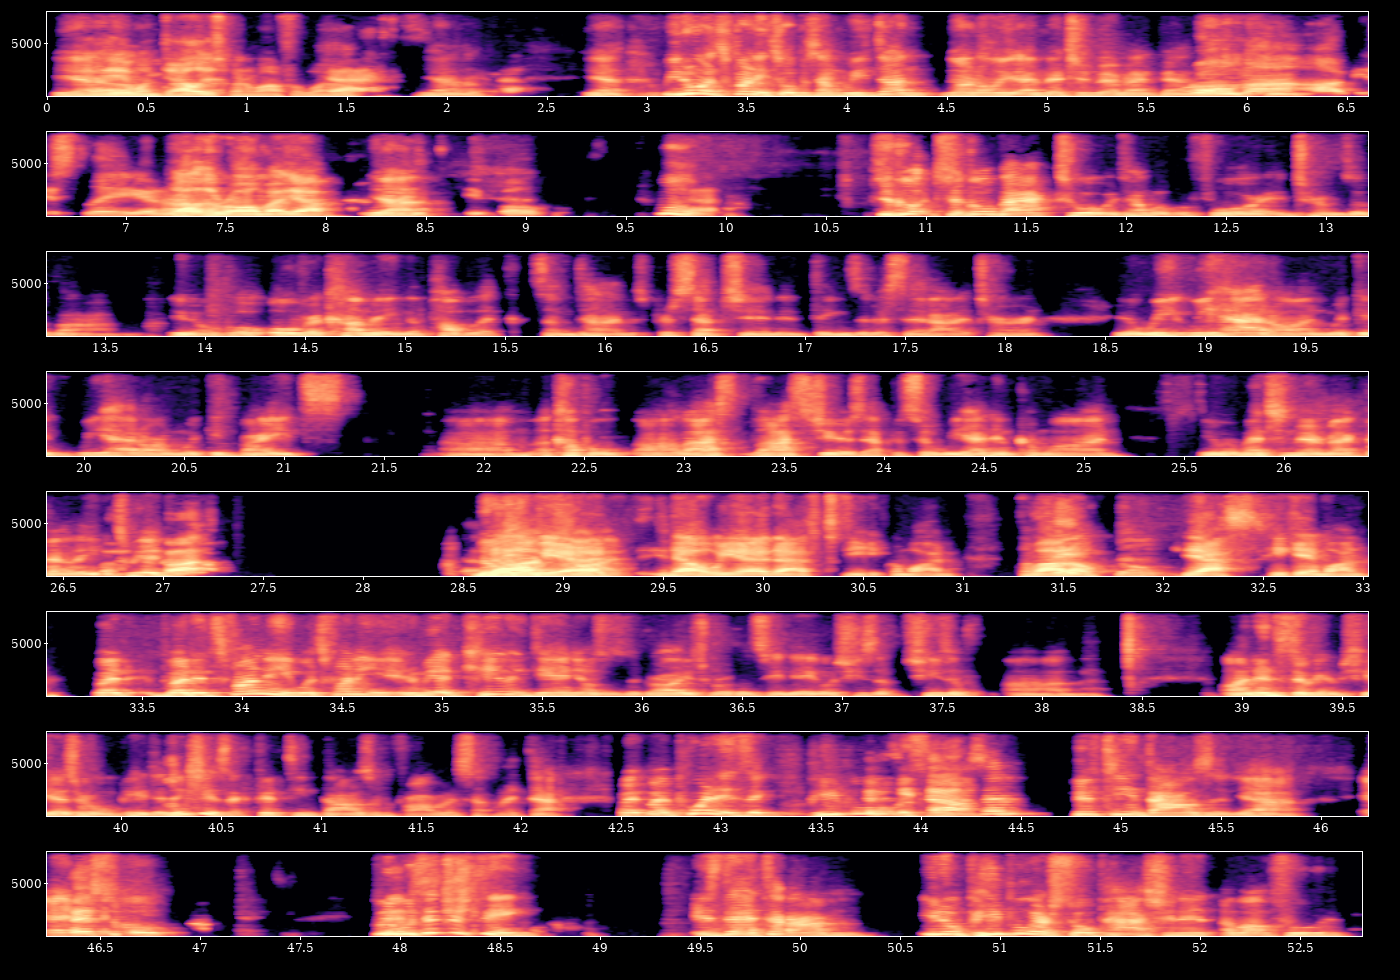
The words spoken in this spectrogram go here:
Yeah. know, A1 Deli's been around for a while. Yes. yeah yeah you know what's funny so Bassam, we've done not only i mentioned Merrimack Valley Roma, obviously, you know. Oh, the Roma. Yeah. yeah people. Well, Yeah. to go to go back to what we were talking about before in terms of um, you know go, overcoming the public sometimes perception and things that are said out of turn. You know, we we had on wicked we had on Wicked Bites um, a couple uh, last last year's episode. We had him come on. You know, we mentioned Merrimack Valley. Eats. We had Scott? no, No, not we Scott. had no, we had uh, Steve. Come on, Tomato. No, Yes, he came on. but but it's funny. What's funny, and we had Kaylee Daniels, is a girl I used to work with in San Diego. She's a she's a um, on Instagram. She has her own page. I think she has like fifteen thousand followers, something like that. But my point is like people listen- 50,000? 15,000, yeah. And 50. so, but what's interesting is that, um, you know, people are so passionate about food.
